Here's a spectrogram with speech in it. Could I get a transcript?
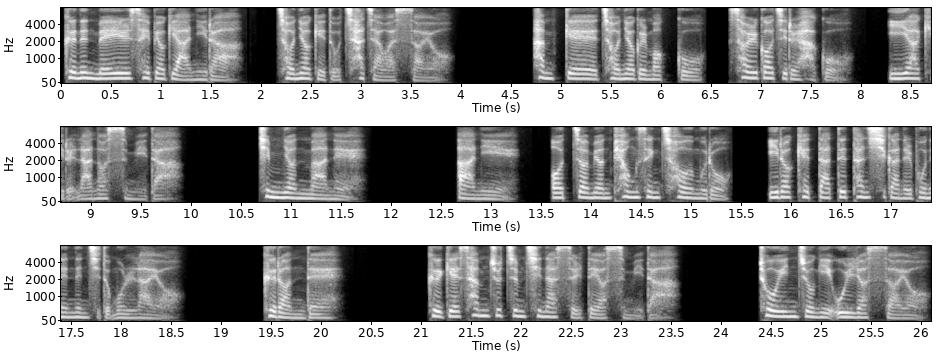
그는 매일 새벽이 아니라 저녁에도 찾아왔어요. 함께 저녁을 먹고 설거지를 하고 이야기를 나눴습니다. 10년 만에, 아니, 어쩌면 평생 처음으로 이렇게 따뜻한 시간을 보냈는지도 몰라요. 그런데 그게 3주쯤 지났을 때였습니다. 초인종이 울렸어요.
